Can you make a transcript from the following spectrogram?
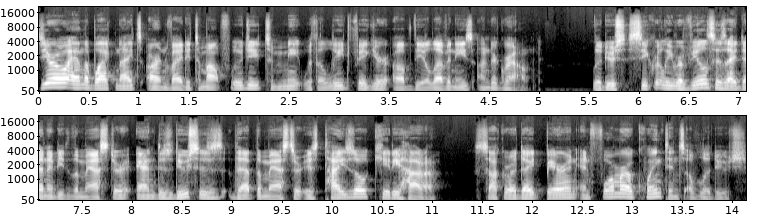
Zero and the Black Knights are invited to Mount Fuji to meet with a lead figure of the Elevenese underground. Lelouch secretly reveals his identity to the Master and deduces that the Master is Taizo Kirihara, Sakuradite Baron and former acquaintance of Lelouch.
